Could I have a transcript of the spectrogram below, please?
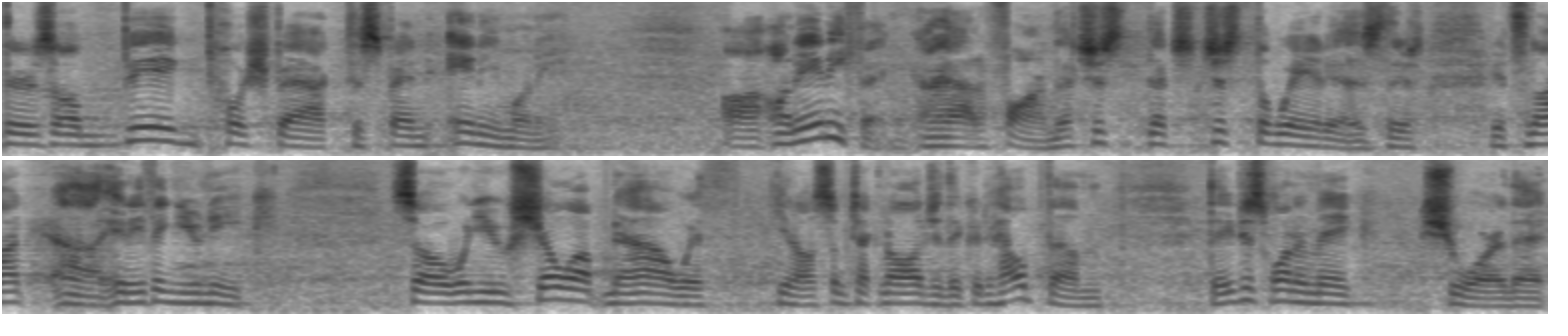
there's a big pushback to spend any money uh, on anything at a farm. That's just that's just the way it is. There's, it's not uh, anything unique. So when you show up now with you know some technology that could help them, they just want to make sure that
